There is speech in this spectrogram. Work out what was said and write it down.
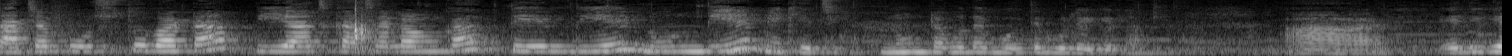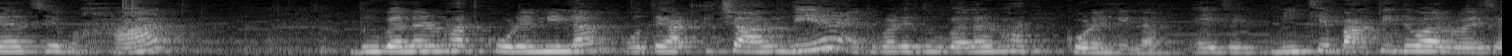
কাঁচা পোস্ত বাটা, পেঁয়াজ, কাঁচা লঙ্কা, তেল দিয়ে, নুন দিয়ে মেখেছি। নুনটা বোধহয় বলতে ভুলে গেলাম। আর এদিকে আছে ভাত। দুবেলার ভাত করে নিলাম। ওতে একটু চাল দিয়ে একেবারে দুবেলার ভাত করে নিলাম। এই যে নিচে বাটি দেওয়া রয়েছে,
